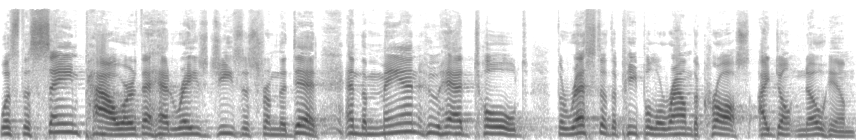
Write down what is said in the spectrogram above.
was the same power that had raised Jesus from the dead. And the man who had told the rest of the people around the cross, I don't know him,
